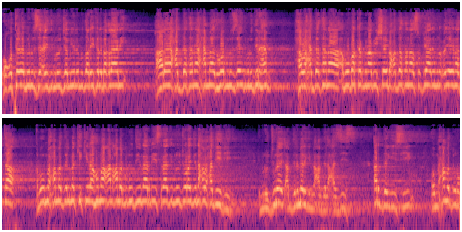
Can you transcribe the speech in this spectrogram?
wqutayba bnu saciid bnu jamiil bnu dariif albaqlaani qaala xadaana xamaad huwa bnu zayd bnu dirham xaw xadaana abu bakr bn abi shayba xadaana sufyaan ibnu cuyaynata abu muxamed almaki kilaahuma can camr bnu diinaar biisnaad ibni jurayji naxwi xadiiihi ibnu jurayj cabdilmalik ibn cabdilcaziiz ardaygiisii oo moxamed bnu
